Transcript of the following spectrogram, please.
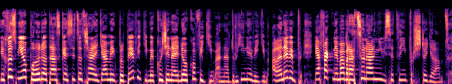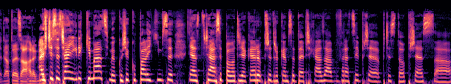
Jako z mého pohledu otázka, jestli to třeba nedělám, jak blbě vidím, jako že na jedno oko vidím a na druhý nevidím, ale nevím, já fakt nemám racionální vysvětlení, proč to dělám. Je, to je záhada. Když... A ještě se třeba někdy kymácím, jako že kupa lidím se, já třeba si pamatuju, že jaké před rokem se to je přicházela v Hradci pře, přes to, přes uh,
